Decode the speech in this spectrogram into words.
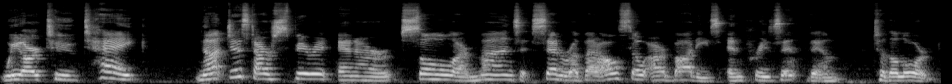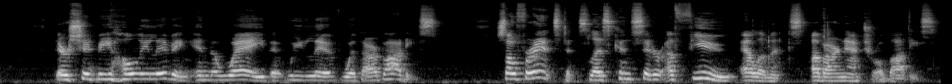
we are to take not just our spirit and our soul, our minds, etc., but also our bodies and present them to the Lord. There should be holy living in the way that we live with our bodies. So, for instance, let's consider a few elements of our natural bodies.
